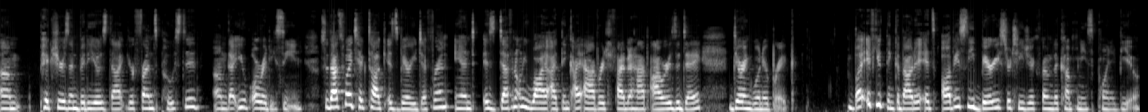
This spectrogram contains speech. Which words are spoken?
um, pictures and videos that your friends posted um, that you've already seen. So that's why TikTok is very different and is definitely why I think I average five and a half hours a day during winter break. But if you think about it, it's obviously very strategic from the company's point of view.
